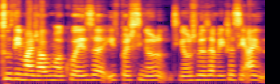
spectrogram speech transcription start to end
tudo e mais alguma coisa, e depois tinham, tinham os meus amigos assim: ai,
